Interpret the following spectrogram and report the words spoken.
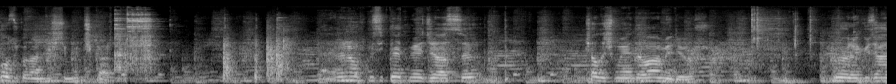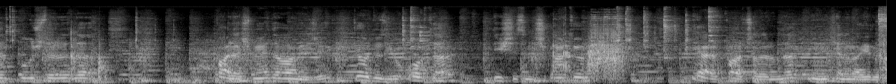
Bozuk olan dişimi çıkarttım. Yani Renault bisiklet mecrası çalışmaya devam ediyor. Böyle güzel buluşları da paylaşmaya devam edecek. Gördüğünüz gibi orta dişlisini çıkartıyorum. Diğer parçalarını da yine kenara ayırıyorum.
